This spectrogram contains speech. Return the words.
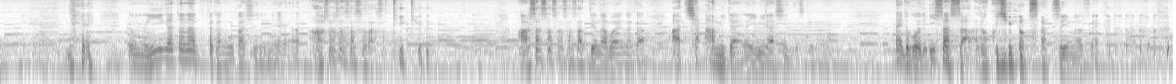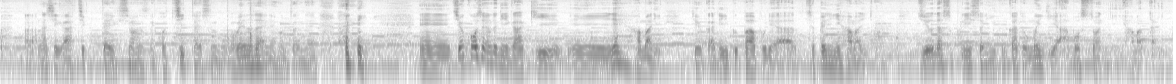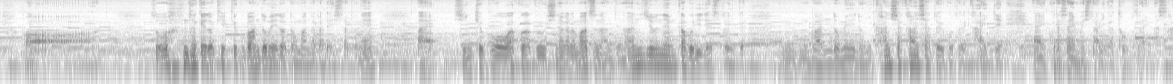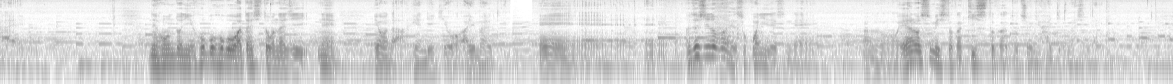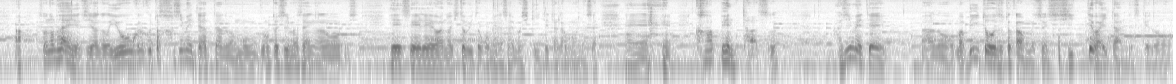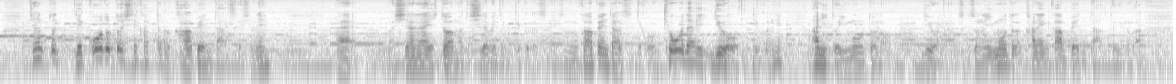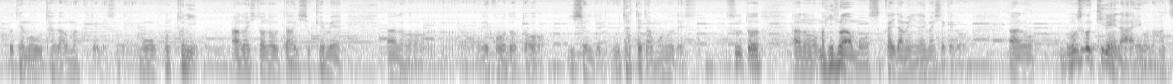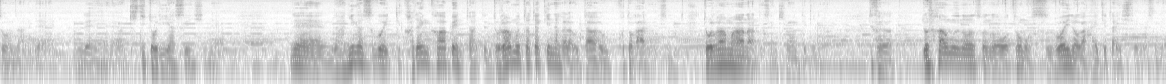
ででも新潟なんとかのお菓子にね「あさささささ」って言ってる。あさささささっていう名前なんかあちゃみたいな意味らしいんですけどね。はいところでいささ64さんすいません。話があっち行ったりしますね。こっち行ったりするんでごめんなさいね本当にね。はい、えー中高生の時に楽器、えーねハマり。というかディープパープルやセペリにハマりと。ジューダス・プリーストに行くかと思いきやボストンにハマったり。あそうだけど結局バンドメイドと真ん中でしたとね、はい、新曲をワクワクしながら待つなんて何十年かぶりですと言って、うんバンドメイドに感謝感謝ということで書いて、はい、くださいました。ありがとうございます。はい。ね、本当にほぼほぼ私と同じねような遍歴を歩まれて、えーえー私の場合そこにですねあのエアロスミスとかキスとかが途中に入ってきましてね。あその前に私あの洋楽と初めて会ったのはもう本当にすいません。あの平成令和の人々ごめんなさいもし聞いてたらごめんなさい、えー、カーペンターズ？初めてあの、まあ、ビートルズとかはもちろん知ってはいたんですけどちゃんとレコードとして買ったのはカーペンターズでしたね。はい。まあ、知らない人はまた調べてみてください。そのカーペンターズってこう兄弟デュオっていうかね兄と妹のデュオなんですけどその妹がカレン・カーペンターというのがとても歌がうまくてですねもう本当にあの人の歌を一生懸命あのレコードと一緒に歌ってたものです。するとあの、まあ、今はもうすっかりダメになりましたけどあのものすごい綺麗な英語の発音なんでで聞き取りやすいしね。で何がすごいってカレン・カーペンターってドラム叩きながら歌うことがあるんですねドラマーなんですね基本的には。だからドラムのその音もすごいのが入ってたりしてですね。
